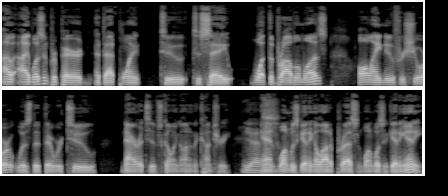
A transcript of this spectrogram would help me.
I, I wasn't prepared at that point to to say what the problem was. All I knew for sure was that there were two narratives going on in the country, Yes. and one was getting a lot of press, and one wasn't getting any.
